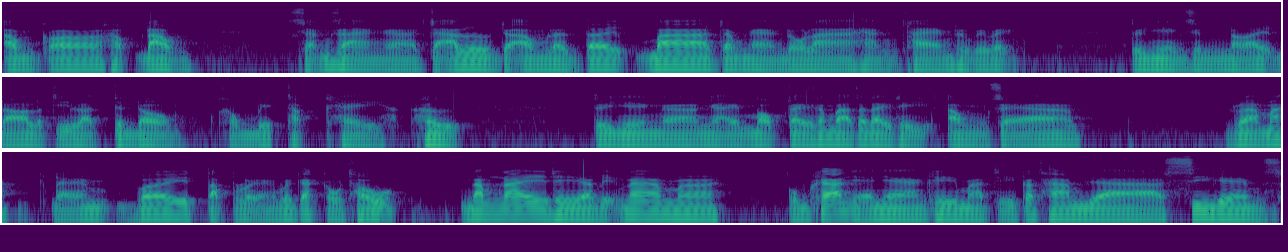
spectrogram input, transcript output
ông có hợp đồng sẵn sàng à, trả lương cho ông lên tới 300.000 đô la hàng tháng thưa quý vị. Tuy nhiên xin nói đó là chỉ là tin đồn, không biết thật hay hư. Tuy nhiên à, ngày 1 tây tháng 3 tới đây thì ông sẽ ra mắt để với tập luyện với các cầu thủ. Năm nay thì à, Việt Nam à, cũng khá nhẹ nhàng khi mà chỉ có tham gia SEA Games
